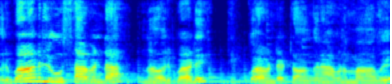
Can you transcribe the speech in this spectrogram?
ഒരുപാട് ലൂസ് ആവണ്ട. എന്നാൽ ഒരുപാട് തിക്കും ആവണ്ട കേട്ടോ അങ്ങനെ ആവണം മാവ്.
